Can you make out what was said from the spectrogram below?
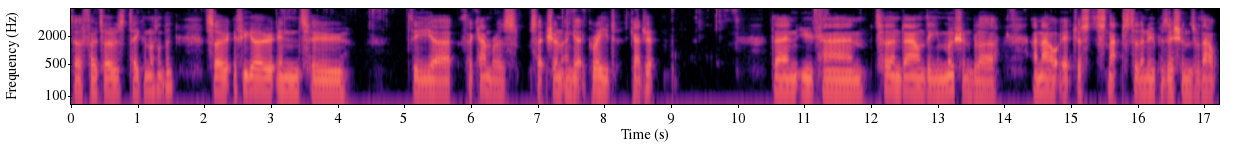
the photo is taken or something. So if you go into the uh, the cameras section and get grade gadget, then you can turn down the motion blur and now it just snaps to the new positions without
